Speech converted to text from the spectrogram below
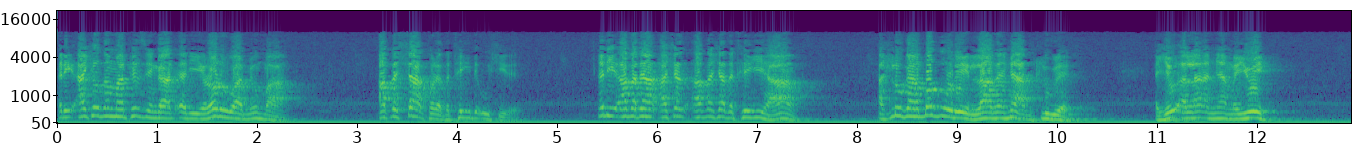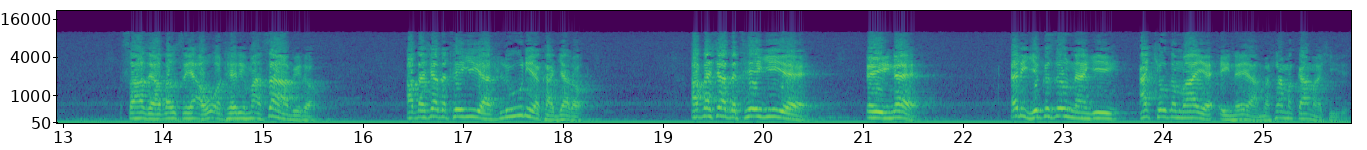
အဲ့ဒီအာချုပ်သမားဖြစ်စဉ်ကအဲ့ဒီရောရူဝမြို့မှာအတရှခေါ်တဲ့တထေးတူရှိတယ်အဲ့ဒီအတတအာရှအတရှတထေးကြီးဟာအလှူခံပုဂ္ဂိုလ်တွေလာတယ်မြလှူတယ်အယုတ်အလန်းအမြတ်မရွေးစားကြတော့ဆင်းအဝတ်အထည်တွေမှစပြီးတော့အတရှတထေးကြီးကလှူးနေတဲ့ခါကျတော့အတရှတထေးကြီးရဲ့အိမ်နဲ့အဲ့ဒီရကစုံနံကြီးအချုပ်သမားရဲ့အိမ်ထဲကမလှမ်းမကမ်းမှရှိတယ်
